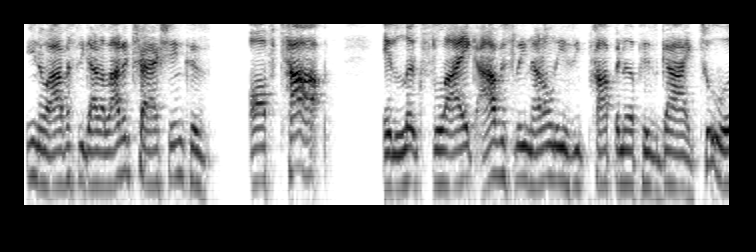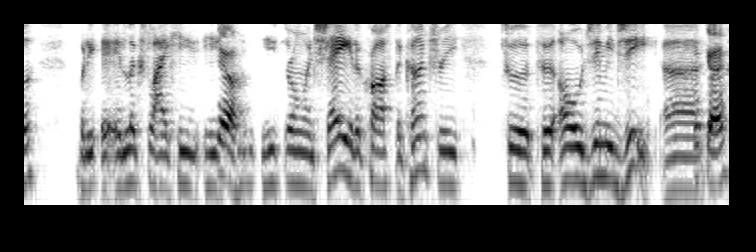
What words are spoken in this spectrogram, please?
you know, obviously got a lot of traction because off top, it looks like obviously not only is he propping up his guy Tua, but it, it looks like he he's Yeah. he's throwing shade across the country to to old Jimmy G. Uh, Okay.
